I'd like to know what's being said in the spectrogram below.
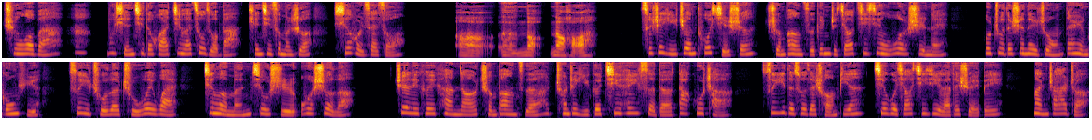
陈老板，不嫌弃的话，进来坐坐吧。天气这么热，歇会儿再走。啊，嗯，那那好啊。随着一阵拖鞋声，陈胖子跟着娇妻进了卧室内。我住的是那种单人公寓，所以除了厨卫外，进了门就是卧室了。这里可以看到陈胖子穿着一个漆黑色的大裤衩，随意的坐在床边，接过娇妻递来的水杯，慢扎着。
